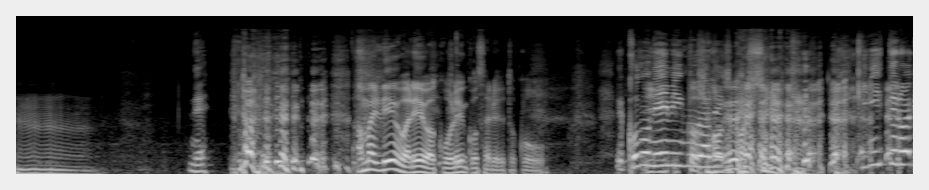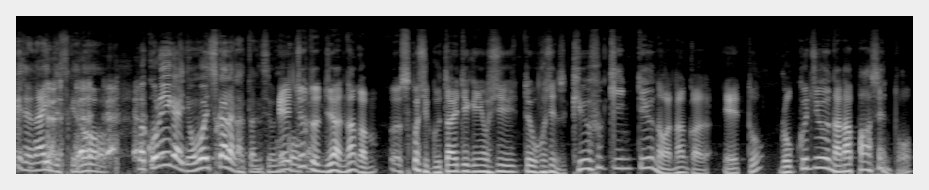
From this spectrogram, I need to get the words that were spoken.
うんね。あんまり令和令和こう連呼されるとこうでこのネーミングはね、気に入ってるわけじゃないんですけど、まあ、これ以外に思いつかなかったんですよね。えちょっとじゃあ、なんか少し具体的に教えてほしいんです。給付金っていうのは、なんか、えっ、と、67%?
